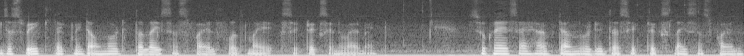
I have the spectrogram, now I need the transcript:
just wait let me download the license file for my citrix environment. So guys I have downloaded the citrix license file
